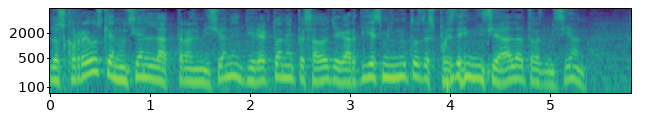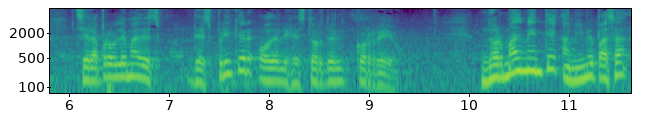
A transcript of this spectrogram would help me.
los correos que anuncian la transmisión en directo han empezado a llegar 10 minutos después de iniciada la transmisión. ¿Será problema de, de Spreaker o del gestor del correo? Normalmente a mí me pasa,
